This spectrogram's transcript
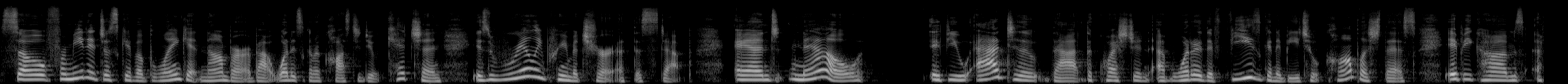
So for me to just give a blanket number about what it's going to cost to do a kitchen is really premature at this step. And now, if you add to that the question of what are the fees going to be to accomplish this, it becomes a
